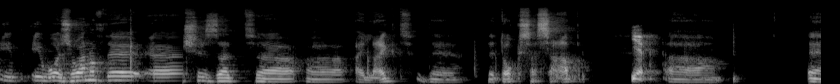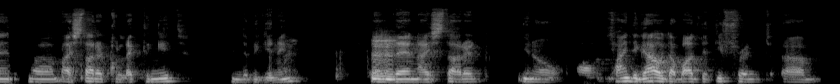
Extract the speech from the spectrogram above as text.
it, it, was one of the uh, that uh, uh, I liked, the the Doxa Sub. Yep. Uh, and um, I started collecting it in the beginning, mm-hmm. and then I started, you know, finding out about the different um,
